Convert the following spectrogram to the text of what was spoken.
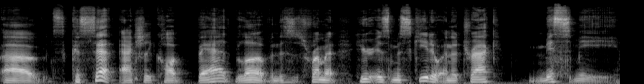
uh, cassette actually called Bad Love, and this is from it. Here is Moskito and the track Miss Me.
